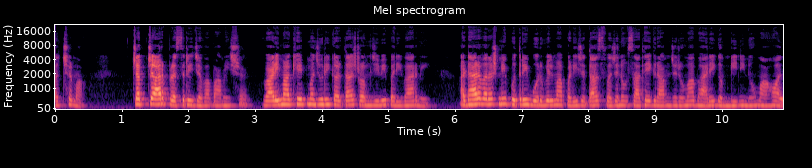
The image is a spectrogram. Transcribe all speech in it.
કચ્છમાં ચકચાર પ્રસરી જવા પામી છે. વાડીમાં ખેતમજૂરી કરતા શ્રમજીવી પરિવારની અઢાર વર્ષની પુત્રી બોરવેલમાં પડી જતા સ્વજનો સાથે ગ્રામજનોમાં ભારે ગમગીનીનો માહોલ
